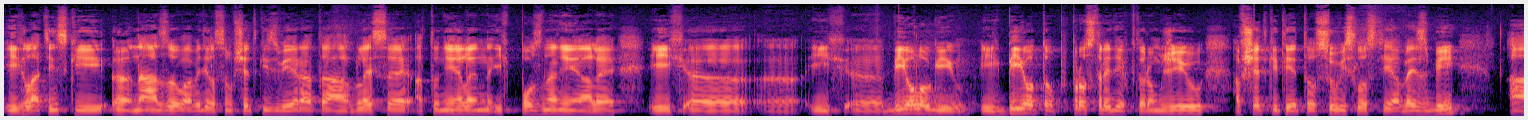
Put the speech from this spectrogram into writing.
ich latinský e, názov a vedel som všetky zvieratá v lese a to nie len ich poznanie, ale ich, ich biológiu, ich biotop, prostredie, v ktorom žijú a všetky tieto súvislosti a väzby a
